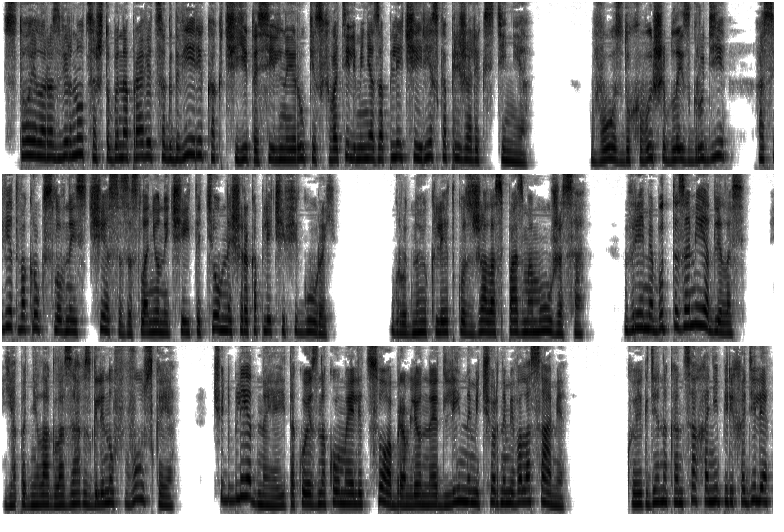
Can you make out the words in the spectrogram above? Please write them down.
Стоило развернуться, чтобы направиться к двери, как чьи-то сильные руки схватили меня за плечи и резко прижали к стене. Воздух вышибло из груди, а свет вокруг словно исчез, заслоненный чьей-то темной широкоплечей фигурой. Грудную клетку сжала спазмом ужаса. Время будто замедлилось. Я подняла глаза, взглянув в узкое, чуть бледное и такое знакомое лицо, обрамленное длинными черными волосами. Кое-где на концах они переходили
